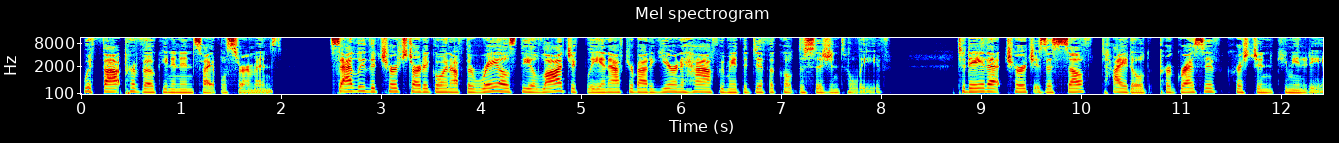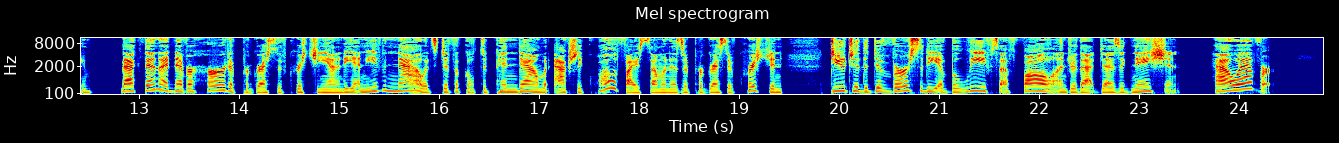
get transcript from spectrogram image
with thought provoking and insightful sermons. Sadly, the church started going off the rails theologically, and after about a year and a half, we made the difficult decision to leave. Today, that church is a self titled progressive Christian community. Back then, I'd never heard of progressive Christianity, and even now, it's difficult to pin down what actually qualifies someone as a progressive Christian due to the diversity of beliefs that fall under that designation. However,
